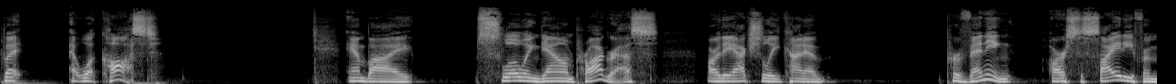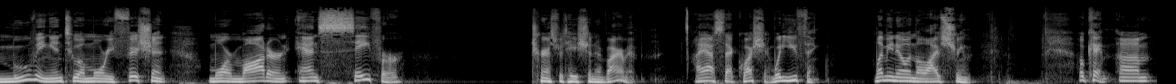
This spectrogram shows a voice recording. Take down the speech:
But at what cost? And by slowing down progress? Are they actually kind of preventing our society from moving into a more efficient, more modern, and safer transportation environment? I asked that question. What do you think? Let me know in the live stream. Okay, um,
